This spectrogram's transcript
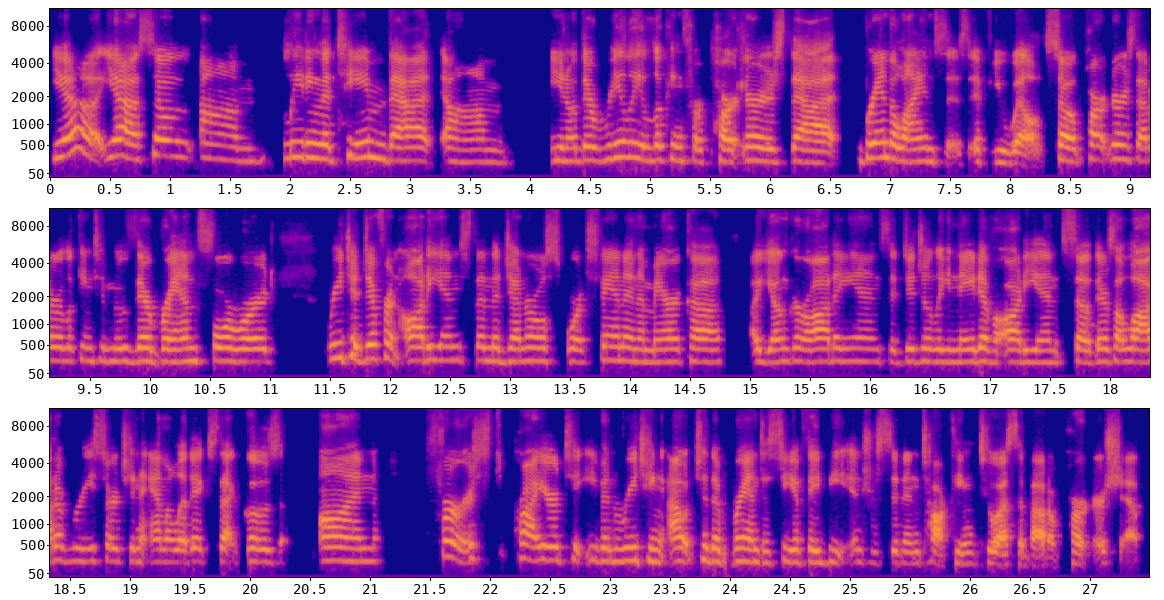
Yeah, yeah. So um, leading the team that um, you know they're really looking for partners that brand alliances, if you will. So partners that are looking to move their brand forward, reach a different audience than the general sports fan in America, a younger audience, a digitally native audience. So there's a lot of research and analytics that goes on first prior to even reaching out to the brand to see if they'd be interested in talking to us about a partnership.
